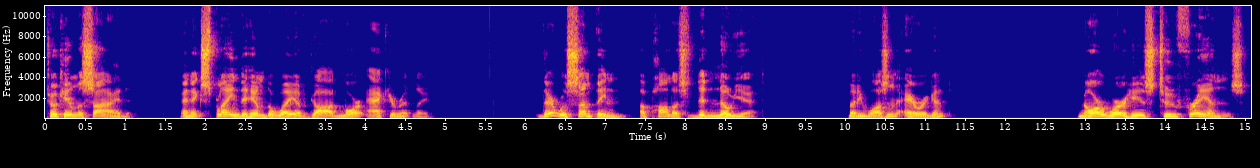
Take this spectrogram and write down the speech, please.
took him aside and explained to him the way of God more accurately. There was something Apollos didn't know yet, but he wasn't arrogant nor were his two friends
